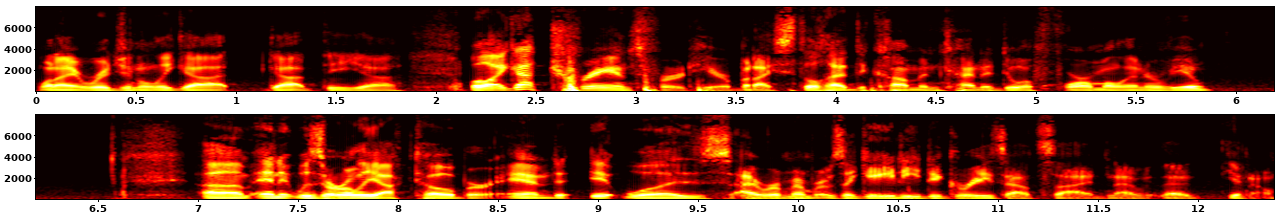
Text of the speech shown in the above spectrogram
when I originally got got the uh, well, I got transferred here, but I still had to come and kind of do a formal interview. Um, and it was early October, and it was, I remember it was like 80 degrees outside. And I, I, you know,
